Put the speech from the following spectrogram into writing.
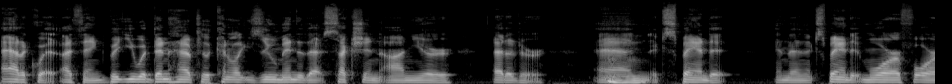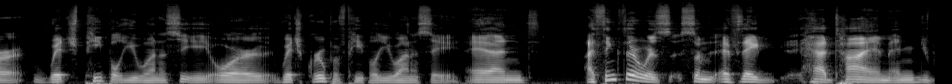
adequate, I think. But you would then have to kind of like zoom into that section on your editor and mm-hmm. expand it and then expand it more for which people you want to see or which group of people you want to see. And I think there was some, if they had time, and you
